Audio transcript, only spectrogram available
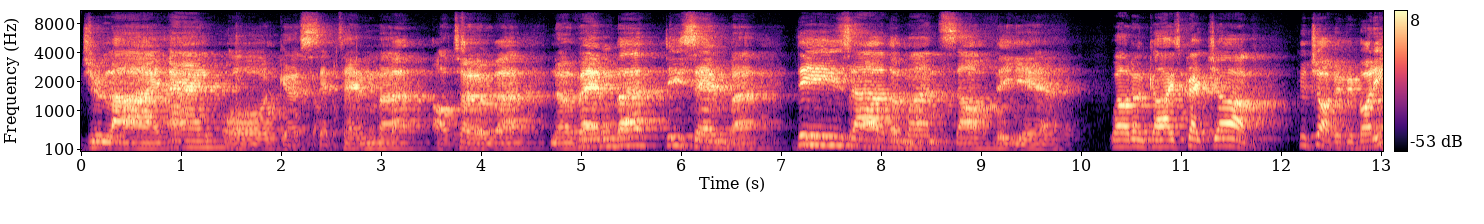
July, and August, September, October, November, December. These are the months of the year. Well done, guys. Great job. Good job, everybody.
